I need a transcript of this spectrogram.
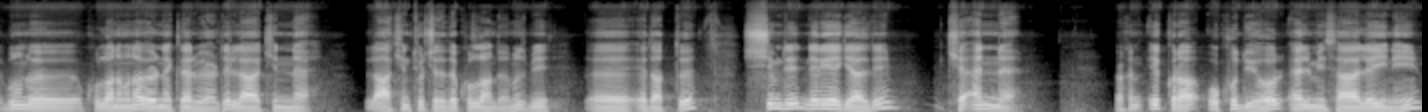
bunun e, kullanımına örnekler verdi. Lakinne. Lakin Türkçe'de de kullandığımız bir e, edattı. Şimdi nereye geldi? Keenne. Bakın ikra oku diyor. El misaleyni.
